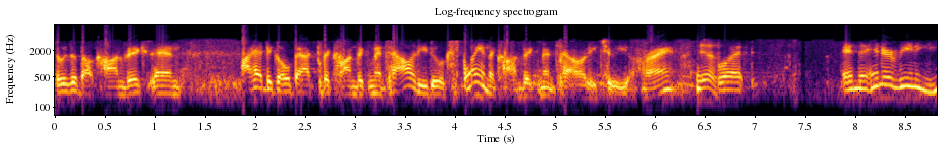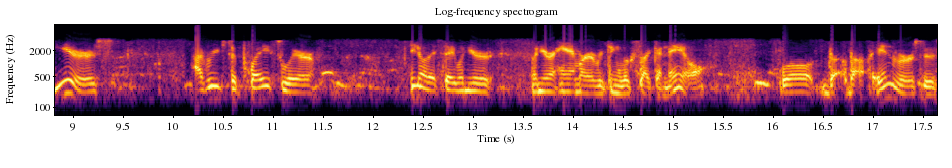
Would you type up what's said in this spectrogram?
It was about convicts, and I had to go back to the convict mentality to explain the convict mentality to you, right? Yeah. But in the intervening years, I've reached a place where, you know, they say when you're when you're a hammer, everything looks like a nail. Well, the, the inverse is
